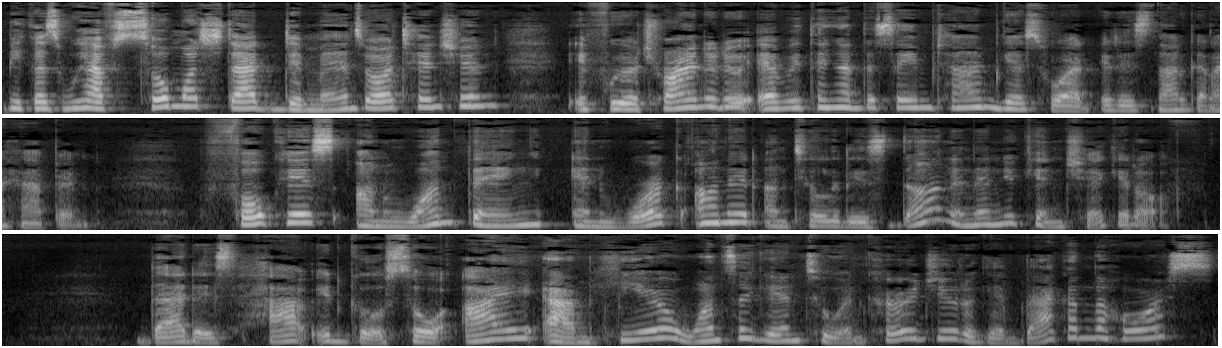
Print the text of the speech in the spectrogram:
Because we have so much that demands our attention. If we are trying to do everything at the same time, guess what? It is not going to happen. Focus on one thing and work on it until it is done, and then you can check it off. That is how it goes. So, I am here once again to encourage you to get back on the horse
